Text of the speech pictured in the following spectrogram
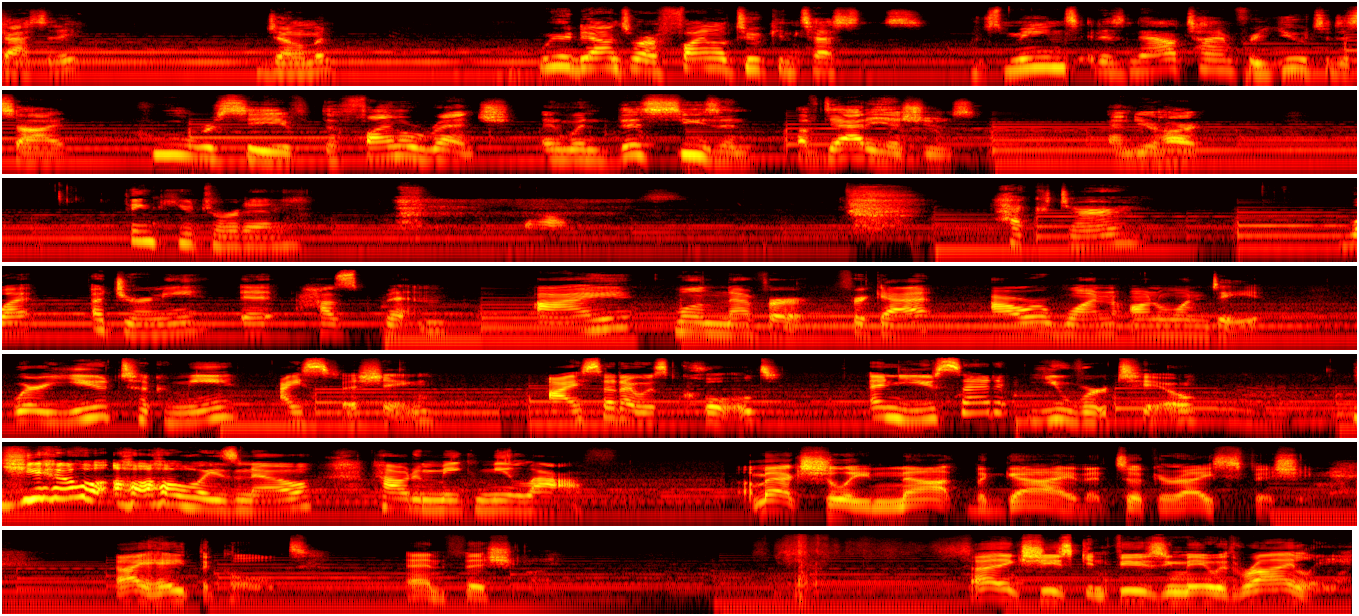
Chastity, gentlemen, we are down to our final two contestants, which means it is now time for you to decide who will receive the final wrench and win this season of Daddy Issues and your heart. Thank you, Jordan. Wow. Hector, what a journey it has been. I will never forget our one on one date where you took me ice fishing. I said I was cold, and you said you were too. You always know how to make me laugh. I'm actually not the guy that took her ice fishing. I hate the cold and fishing. I think she's confusing me with Riley,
